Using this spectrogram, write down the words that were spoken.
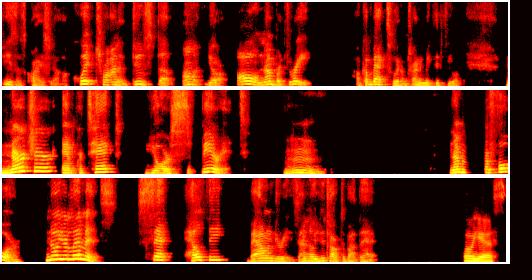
Jesus Christ, y'all. Quit trying to do stuff on your own. Number three, I'll come back to it. I'm trying to make it feel. Nurture and protect your spirit. Mm. Number four, know your limits. Set healthy boundaries. I know you talked about that. Oh yes.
